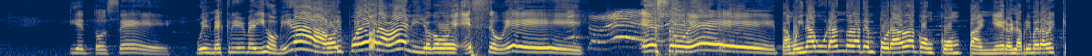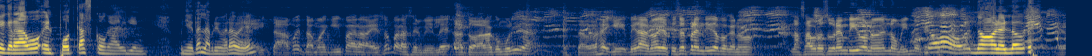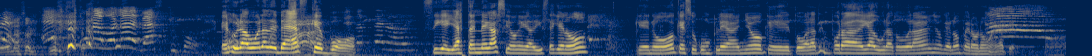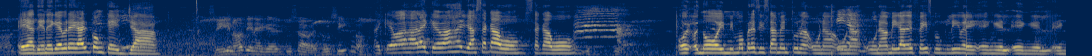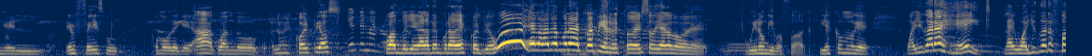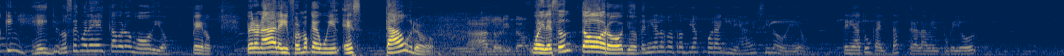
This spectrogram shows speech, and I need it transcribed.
Y entonces Will me escribió y me dijo, mira, hoy puedo grabar. Y yo como que, eso es. Eso es. Estamos inaugurando la temporada con compañeros. Es la primera vez que grabo el podcast con alguien. Puñeta, es la primera ahí vez. está, pues estamos aquí para eso, para servirle a toda la comunidad. Estamos aquí. Mira, no, yo estoy sorprendido porque no. La sabrosura en vivo no es lo mismo que. No, no, no es lo. Es una bola de básquetbol. Es una bola de basketball. Sí, ella está en negación. Ella dice que no, que no, que su cumpleaños, que toda la temporada de ella dura todo el año, que no, pero no, ella tiene, ella tiene que bregar con que ya. Sí, no, tiene que, tú sabes, es un ciclo. Hay que bajar, hay que bajar, ya se acabó, se acabó. Hoy, no, hoy mismo precisamente una, una, una, una amiga de Facebook libre en el, en el, en el, en Facebook, como de que, ah, cuando los escorpios, cuando llega la temporada de escorpio, ¡uh! De escorpio y el resto del zodiaco como que, we don't give a fuck. Y es como que, why you gotta hate? Like, why you gotta fucking hate? Yo no sé cuál es el cabrón odio, pero, pero nada, les informo que Will es Tauro. Ah, Torito. Will es un toro. Yo tenía los otros días por aquí, déjame ver si lo veo. Tenía tu carta astral, a ver, porque yo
